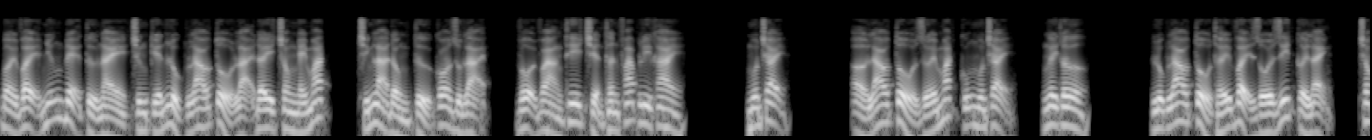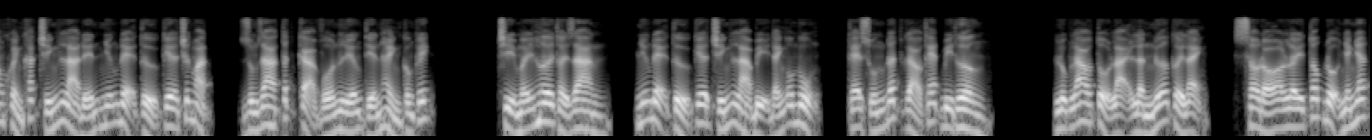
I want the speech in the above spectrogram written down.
Bởi vậy những đệ tử này chứng kiến lục lao tổ lại đây trong nháy mắt, chính là đồng tử co rụt lại, vội vàng thi triển thân pháp ly khai. Muốn chạy. Ở lao tổ dưới mắt cũng muốn chạy, ngây thơ. Lục lao tổ thấy vậy rồi rít cười lạnh, trong khoảnh khắc chính là đến những đệ tử kia trước mặt, dùng ra tất cả vốn liếng tiến hành công kích. Chỉ mấy hơi thời gian, những đệ tử kia chính là bị đánh ôm bụng, té xuống đất gào thét bi thương. Lục lao tổ lại lần nữa cười lạnh, sau đó lấy tốc độ nhanh nhất,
